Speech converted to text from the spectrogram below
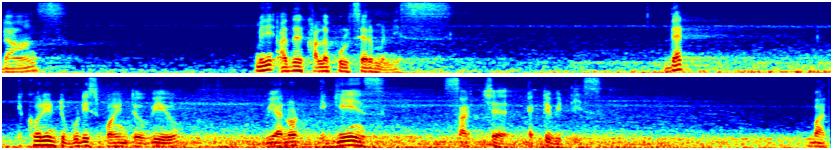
dance, many other colorful ceremonies. That, according to Buddhist point of view, we are not against such uh, activities. But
